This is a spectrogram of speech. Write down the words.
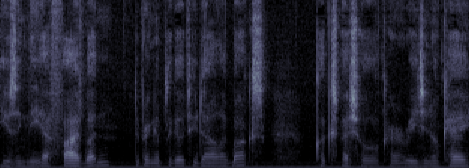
using the F5 button to bring up the go-to dialog box. Click Special Current Region OK.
